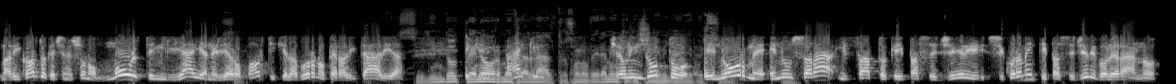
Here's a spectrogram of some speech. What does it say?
ma ricordo che ce ne sono molte migliaia negli aeroporti che lavorano per Alitalia. Sì, l'indotto è enorme tra l'altro, sono veramente C'è un indotto enorme e non sarà il fatto che i passeggeri, sicuramente i passeggeri voleranno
